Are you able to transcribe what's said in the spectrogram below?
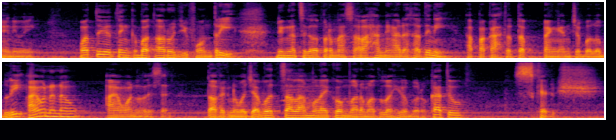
anyway What do you think about ROG Phone 3? Dengan segala permasalahan yang ada saat ini, apakah tetap pengen coba lo beli? I wanna know, I wanna listen. Taufik Nubo cabut. Assalamualaikum warahmatullahi wabarakatuh. Skadush.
